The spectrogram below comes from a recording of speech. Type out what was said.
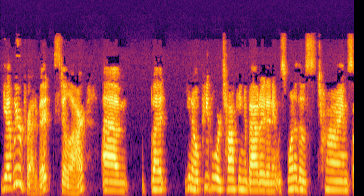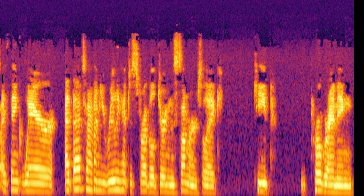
yeah, we were proud of it, still are. Um, but you know, people were talking about it, and it was one of those times I think where at that time you really had to struggle during the summer to like keep programming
